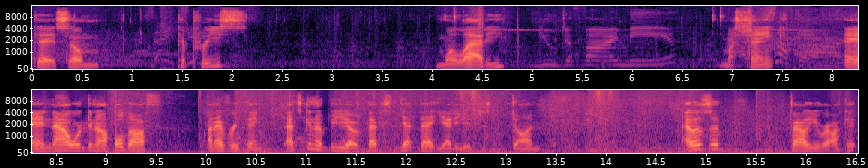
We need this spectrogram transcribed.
Okay, so Caprice, Malady, Mashank, and now we're gonna hold off on everything. That's gonna be a that's yet that Yeti is just done. That was a value rocket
